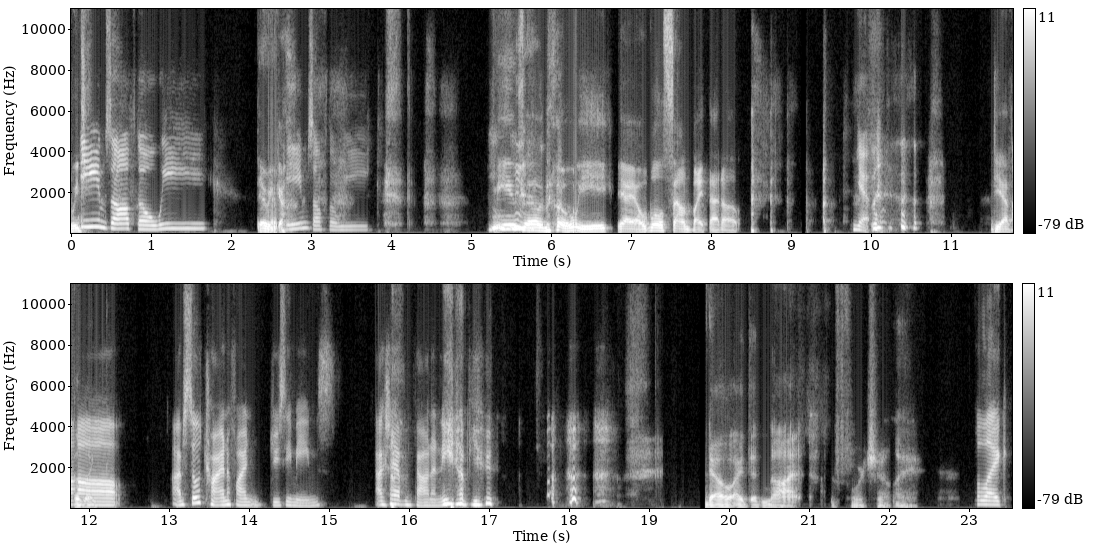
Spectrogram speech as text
we memes of the week there we go. memes of the week Memes of the week. Yeah, yeah, we'll soundbite that up. yeah Do you have the link? uh, i'm still trying to find juicy memes actually i haven't found any have you No, I did not. Unfortunately. But like,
